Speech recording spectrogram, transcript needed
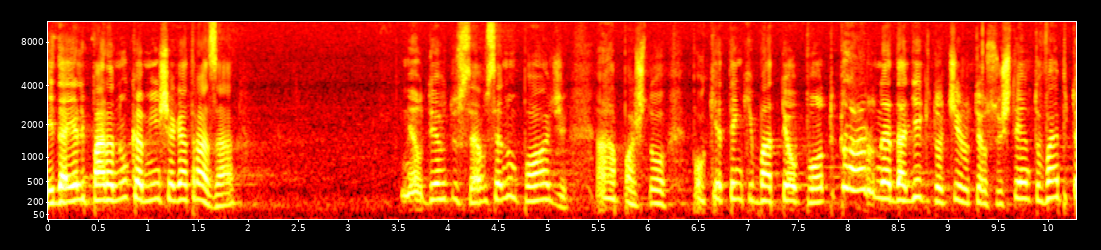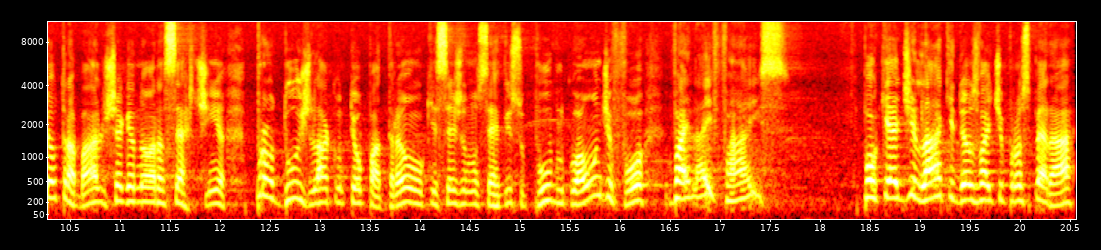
e daí ele para no caminho e chega atrasado. Meu Deus do céu, você não pode. Ah, pastor, porque tem que bater o ponto. Claro, não é dali que tu tira o teu sustento, vai para o teu trabalho, chega na hora certinha, produz lá com o teu patrão, ou que seja no serviço público, aonde for, vai lá e faz. Porque é de lá que Deus vai te prosperar,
